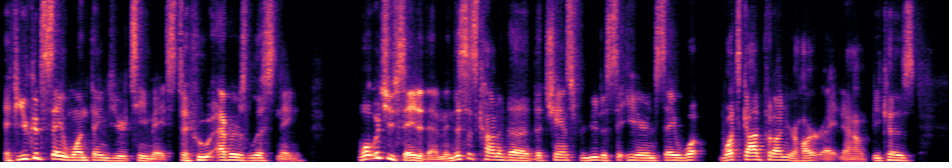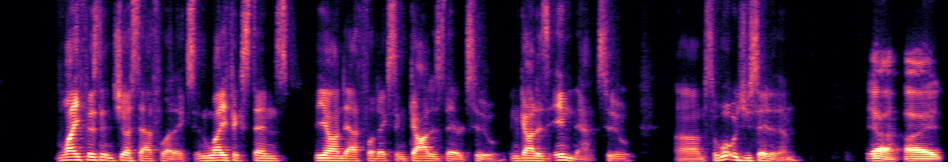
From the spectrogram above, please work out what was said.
if you could say one thing to your teammates, to whoever's listening, what would you say to them? And this is kind of the the chance for you to sit here and say what what's God put on your heart right now because life isn't just athletics and life extends beyond athletics and God is there too. And God is in that too. Um, so what would you say to them? Yeah, I,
